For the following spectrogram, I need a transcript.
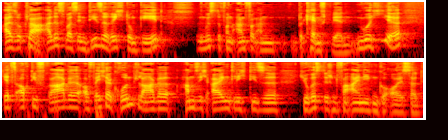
Also klar, alles, was in diese Richtung geht, müsste von Anfang an bekämpft werden. Nur hier jetzt auch die Frage, auf welcher Grundlage haben sich eigentlich diese juristischen Vereinigungen geäußert?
